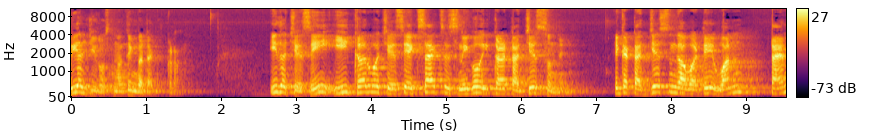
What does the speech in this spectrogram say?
real zeros nothing but ఇక్కడ. ఇది వచ్చేసి ఈ కర్వ్ వచ్చేసి ఎక్స్ యాక్సిస్ నీకు ఇక్కడ టచ్ చేస్తుంది. ఇక్కడ టచ్ చేస్తుంది కాబట్టి వన్ టైం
